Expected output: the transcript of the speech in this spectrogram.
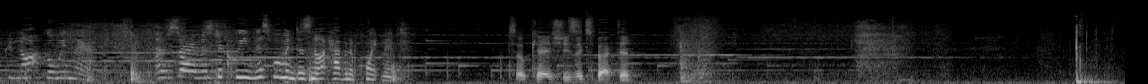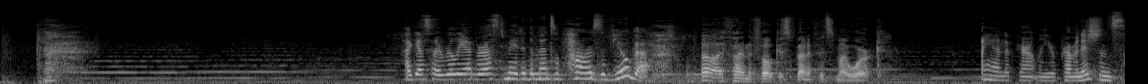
cannot go in there. I'm sorry, Mr. Queen, this woman does not have an appointment. It's okay, she's expected. I guess I really underestimated the mental powers of yoga. Well, I find the focus benefits my work. And apparently your premonitions.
